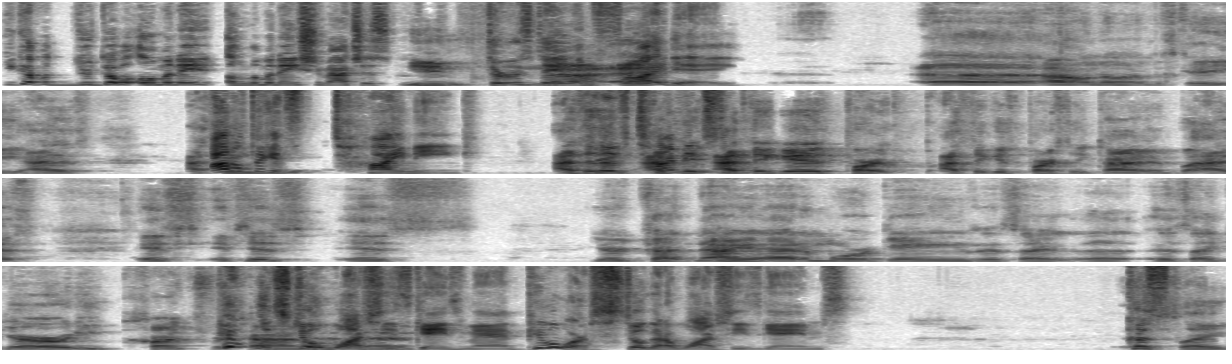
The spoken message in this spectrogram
you got your double eliminate elimination matches you, Thursday nah, and Friday. I, uh, I don't know, MSK. I, I, I don't think it's timing. I think I think I think it is part. I think it's partially timing, but I, it's it's just it's you're try, now you're adding more games. It's like uh, it's like you're already crunched for People still watch these games, man. People are still gonna watch these games. Cause like,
